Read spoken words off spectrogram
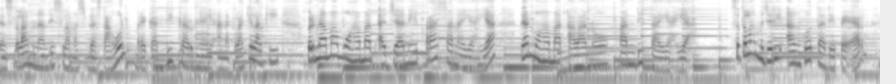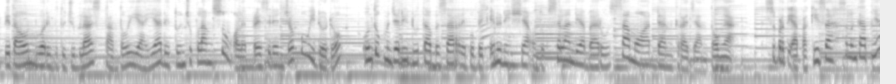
dan setelah menanti selama 11 tahun, mereka dikaruniai anak laki-laki bernama Muhammad Ajani Prasana Yahya dan Muhammad Alano Pandita Yahya. Setelah menjadi anggota DPR, di tahun 2017 Tantowi Yahya ditunjuk langsung oleh Presiden Joko Widodo untuk menjadi Duta Besar Republik Indonesia untuk Selandia Baru, Samoa, dan Kerajaan Tonga. Seperti apa kisah selengkapnya?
